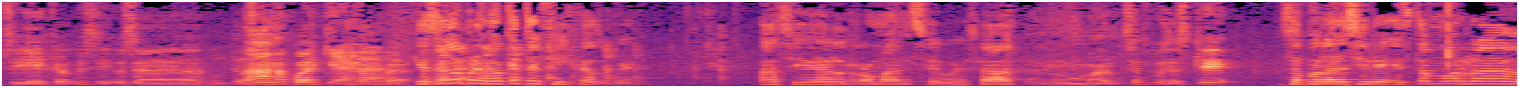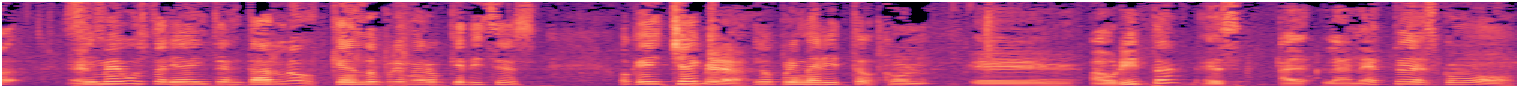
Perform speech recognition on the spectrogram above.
Sí, creo que sí, o sea, no, no cualquiera, pero. ¿Qué es lo primero que te fijas, güey? Así el romance, güey. O sea, El romance, pues es que o sea, para decir, esta morra sí Es- me gustaría intentarlo, ¿qué es lo primero que dices? Ok, check Mira. lo primerito. con eh, ahorita es la neta es como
